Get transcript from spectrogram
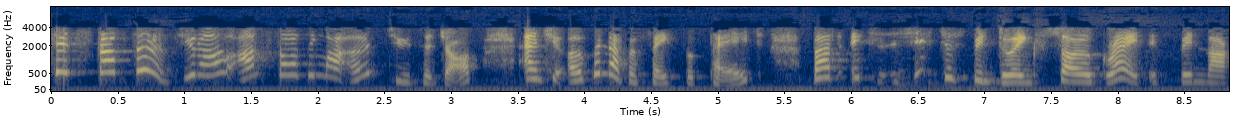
said, stuff this, you know, I'm starting my own tutor job. And she opened up a Facebook page, but it's, she's just been doing so great. It's been like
